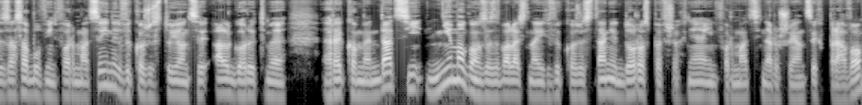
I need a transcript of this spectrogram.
zasobów informacyjnych wykorzystujący algorytmy rekomendacji nie mogą zezwalać na ich wykorzystanie do rozpowszechniania informacji naruszających prawo,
